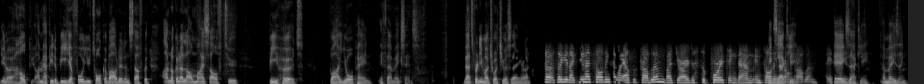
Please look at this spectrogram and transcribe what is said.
you know, help. I'm happy to be here for you, talk about it and stuff, but I'm not going to allow myself to be hurt by your pain, if that makes sense. That's pretty much what you were saying, right? So, so you're like you're not solving someone else's problem, but you are just supporting them in solving exactly. their own problem. Basically. Exactly. Amazing.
